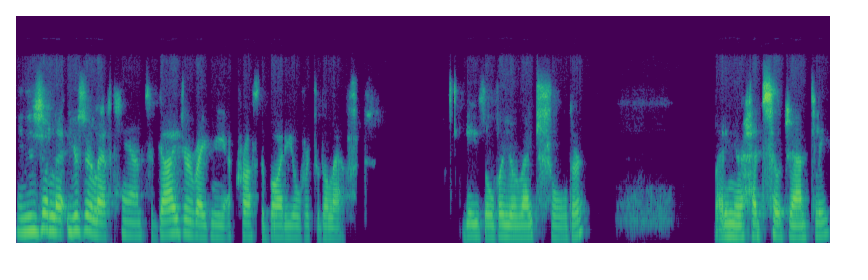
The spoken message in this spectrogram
And use your, use your left hand to guide your right knee across the body over to the left. Gaze over your right shoulder, letting your head tilt gently.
